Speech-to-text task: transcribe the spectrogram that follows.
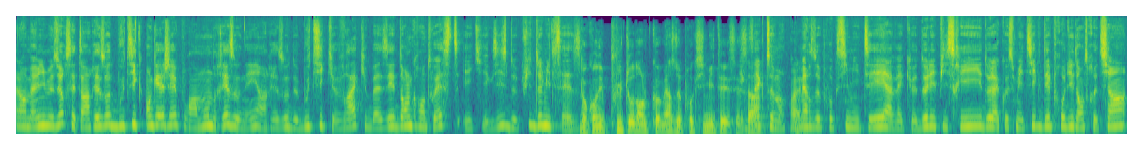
Alors, Mamie Mesure, c'est un réseau de boutiques engagé pour un monde raisonné, un réseau de boutiques VRAC basé dans le Grand Ouest et qui existe depuis 2016. Donc, on est plutôt dans le commerce de proximité, c'est ça? Exactement. Commerce de proximité avec de l'épicerie, de la cosmétique, des produits d'entretien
